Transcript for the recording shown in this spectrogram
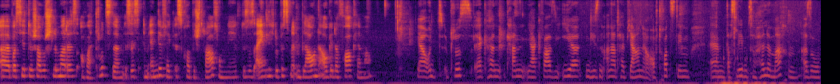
äh, passiert dir schon was Schlimmeres, aber trotzdem ist es im Endeffekt ist keine Bestrafung nicht. Das ist eigentlich, du bist mit einem blauen Auge davor gekommen. Ja, und plus er kann, kann ja quasi ihr in diesen anderthalb Jahren ja auch trotzdem ähm, das Leben zur Hölle machen. Also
